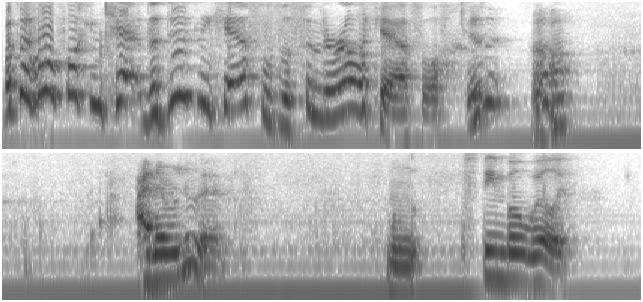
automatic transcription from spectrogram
But the whole fucking cat, the Disney castle's the Cinderella castle. is it? Uh-huh. I never knew that. Steamboat Willie.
